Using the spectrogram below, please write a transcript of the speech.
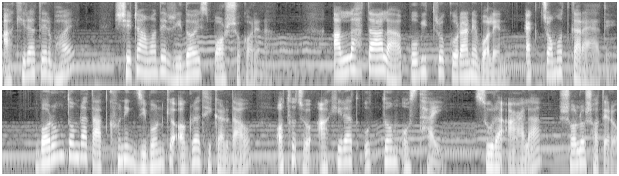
আখিরাতের ভয়, সেটা আমাদের হৃদয় স্পর্শ করে না। আল্লাহ তাআলা পবিত্র কোরআনে বলেন, এক চমৎকার আয়াতে, বরং তোমরা তাৎক্ষণিক জীবনকে অগ্রাধিকার দাও, অথচ আখিরাত উত্তম ও স্থায়ী। সুরা আয়লা ষোলো সতেরো।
